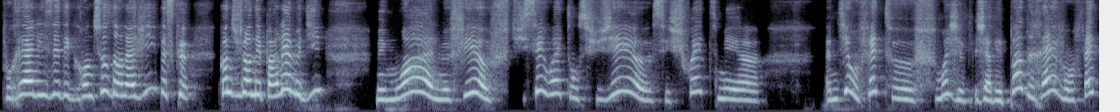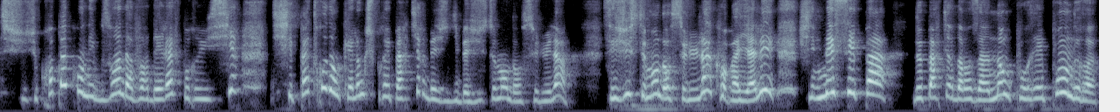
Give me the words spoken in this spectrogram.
pour réaliser des grandes choses dans la vie? Parce que quand je lui en ai parlé, elle me dit, mais moi, elle me fait, euh, tu sais, ouais, ton sujet, euh, c'est chouette, mais elle me dit, en fait, moi, j'avais pas de rêve, en fait. Je ne crois pas qu'on ait besoin d'avoir des rêves pour réussir. Je ne sais pas trop dans quel angle je pourrais partir. Ben, je dis, ben, justement, dans celui-là. C'est justement dans celui-là qu'on va y aller. Je n'essaie pas de partir dans un angle pour répondre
